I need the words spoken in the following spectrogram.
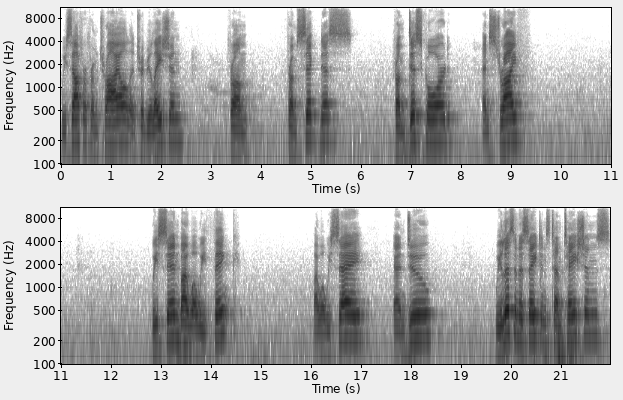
We suffer from trial and tribulation, from, from sickness, from discord and strife. We sin by what we think, by what we say and do. We listen to Satan's temptations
